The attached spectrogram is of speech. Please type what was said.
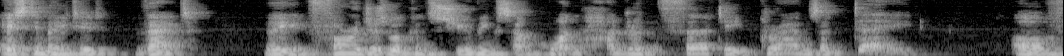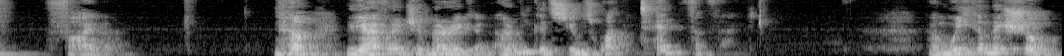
estimated that the foragers were consuming some 130 grams a day of fiber. Now, the average American only consumes one tenth of that. And we can be sure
